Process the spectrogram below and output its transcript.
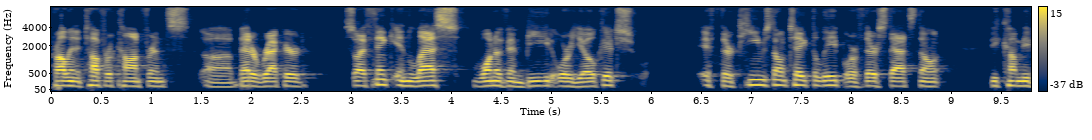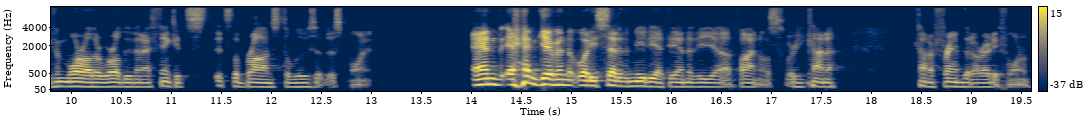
probably in a tougher conference, uh, better record. So I think unless one of Embiid or Jokic, if their teams don't take the leap or if their stats don't become even more otherworldly, then I think it's it's LeBron's to lose at this point and and given what he said to the media at the end of the uh, finals, where he kind of kind of framed it already for him.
